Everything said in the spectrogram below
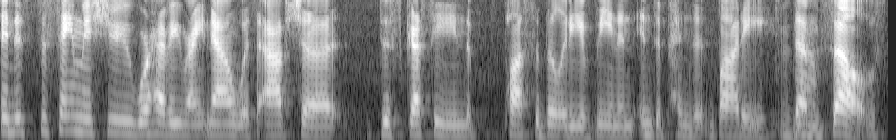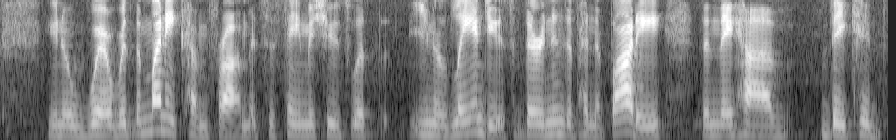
And it's the same issue we're having right now with APCHA discussing the possibility of being an independent body themselves. You know, where would the money come from? It's the same issues with, you know, land use. If they're an independent body, then they have they could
